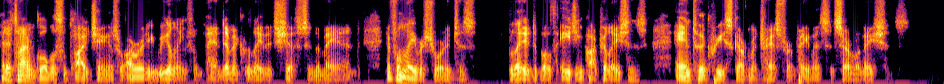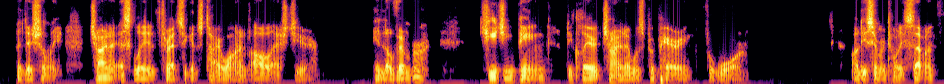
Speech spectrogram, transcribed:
at a time global supply chains were already reeling from pandemic related shifts in demand and from labor shortages related to both aging populations and to increased government transfer payments in several nations. Additionally, China escalated threats against Taiwan all last year. In November, Xi Jinping declared China was preparing for war. On December 27th,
